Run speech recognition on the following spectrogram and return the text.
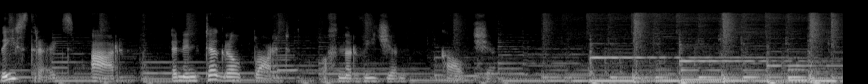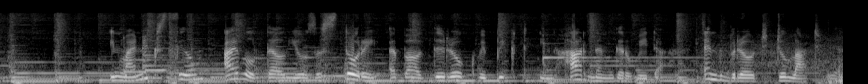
These traits are an integral part of Norwegian culture. In my next film, I will tell you the story about the rock we picked in Hardangervidda and brought to Latvia.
